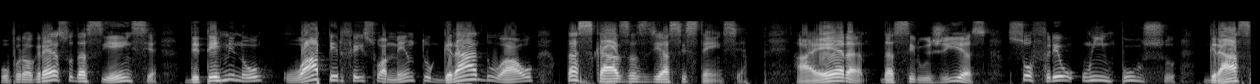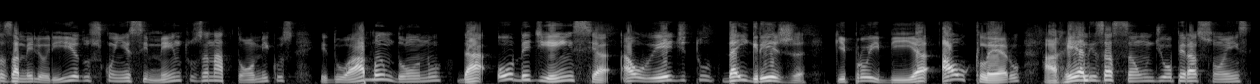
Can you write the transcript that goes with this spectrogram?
o progresso da ciência determinou o aperfeiçoamento gradual das casas de assistência. A era das cirurgias sofreu um impulso graças à melhoria dos conhecimentos anatômicos e do abandono da obediência ao edito da Igreja, que proibia ao clero a realização de operações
